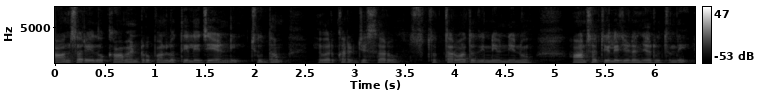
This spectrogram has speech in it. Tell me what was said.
ఆన్సర్ ఏదో కామెంట్ రూపంలో తెలియజేయండి. చూద్దాం ఎవరు కరెక్ట్ చేస్తారో. సో తర్వాత దీన్ని నేను ఆన్సర్ తెలియజేయడం జరుగుతుంది.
